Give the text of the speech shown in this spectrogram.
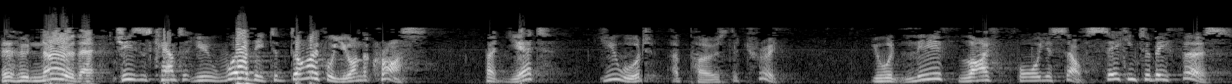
who know that Jesus counted you worthy to die for you on the cross, but yet you would oppose the truth? You would live life for yourself, seeking to be first.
